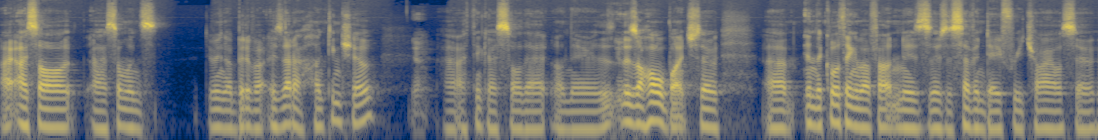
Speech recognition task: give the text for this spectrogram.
I, I saw uh, someone's doing a bit of a, is that a hunting show? Yeah. Uh, I think I saw that on there. There's, yeah. there's a whole bunch. So, um, and the cool thing about FOWNTN is there's a seven day free trial. So,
